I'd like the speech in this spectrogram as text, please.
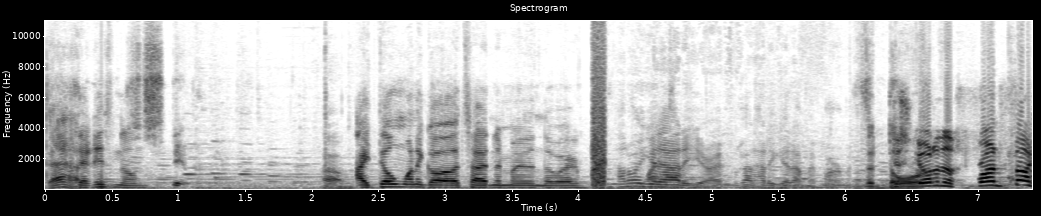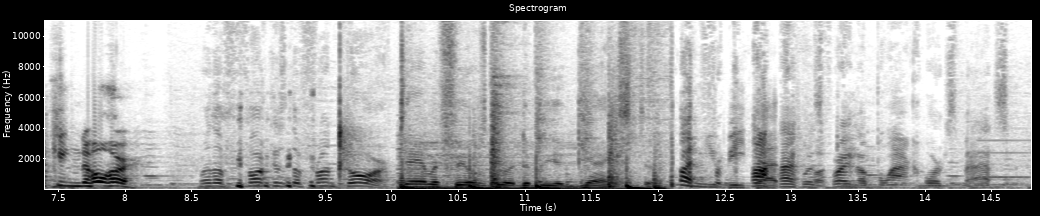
That There is none. stupid. Um, I don't want to go outside in my underwear. How do I get out of here? I forgot how to get out of my apartment. The door. Just door. go to the front fucking door! Where the fuck is the front door? Damn, it feels good to be a gangster. I You beat that I was fucking- wearing a black horse mask.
